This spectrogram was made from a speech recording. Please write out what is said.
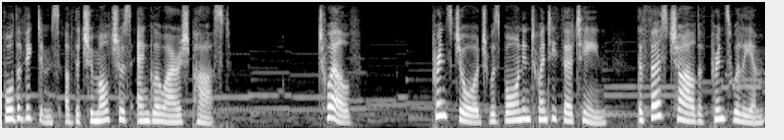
for the victims of the tumultuous Anglo-Irish past. 12. Prince George was born in 2013, the first child of Prince William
